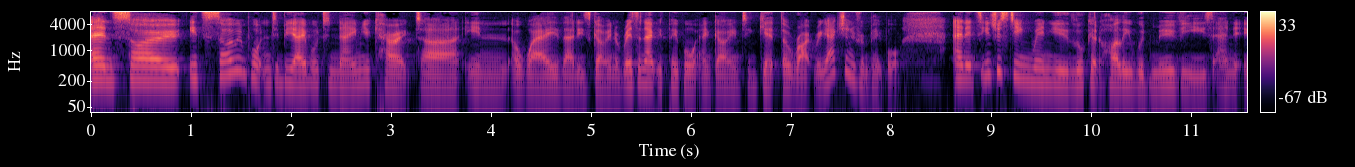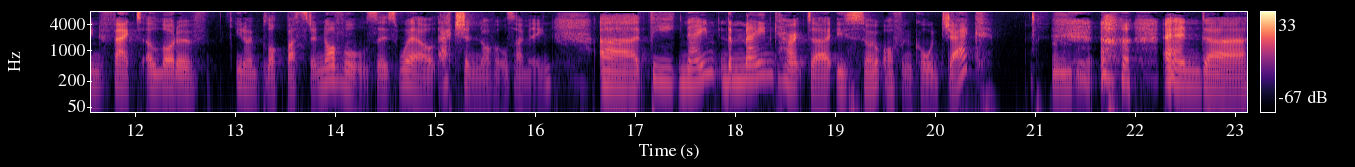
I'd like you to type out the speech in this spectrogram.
And so it's so important to be able to name your character in a way that is going to resonate with people and going to get the right reaction from people. And it's interesting when you look at Hollywood movies and in fact a lot of you know blockbuster novels as well action novels i mean uh, the name the main character is so often called jack Mm-hmm. and uh,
